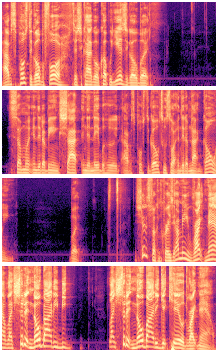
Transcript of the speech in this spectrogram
I was supposed to go before to Chicago a couple years ago, but someone ended up being shot in the neighborhood I was supposed to go to, so I ended up not going. But shit is fucking crazy. I mean, right now, like, shouldn't nobody be like, shouldn't nobody get killed right now?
